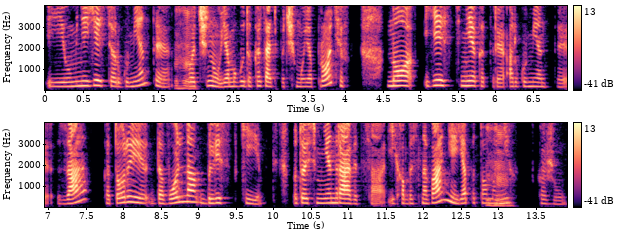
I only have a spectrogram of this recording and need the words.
и у меня есть аргументы, Мгм. поч- ну, я могу доказать, почему я против, но есть некоторые аргументы за, которые довольно близки. Ну, то есть мне нравится их обоснование, я потом о Мгм. них скажу.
